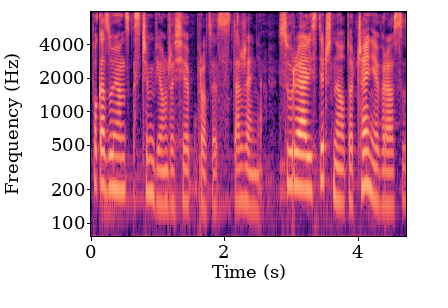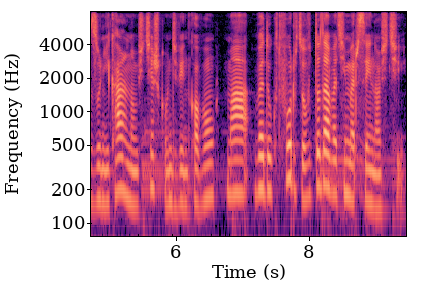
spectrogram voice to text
pokazując z czym wiąże się proces starzenia. Surrealistyczne otoczenie wraz z unikalną ścieżką dźwiękową ma według twórców dodawać imersyjności.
